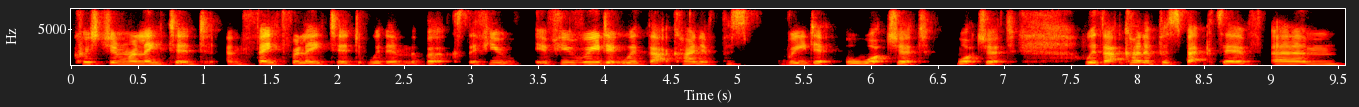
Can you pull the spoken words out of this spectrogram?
Christian related and faith related within the books. If you if you read it with that kind of pers- read it or watch it, watch it with that kind of perspective, um,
